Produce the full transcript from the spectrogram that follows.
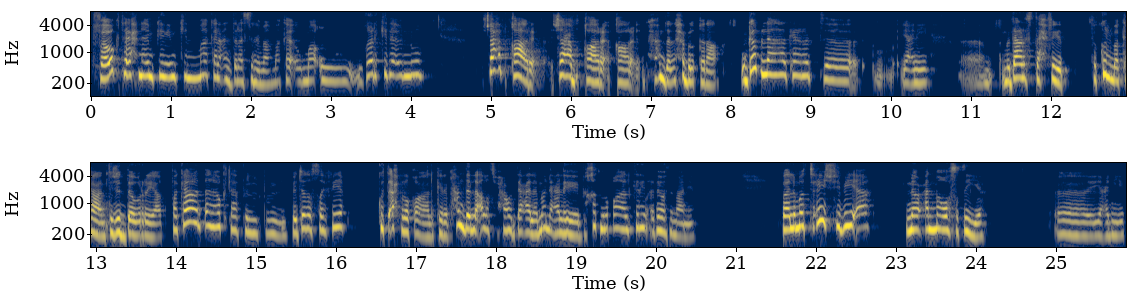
فوقتها إحنا يمكن يمكن ما كان عندنا سينما ما كان وما وغير كذا إنه شعب قارئ شعب قارئ قارئ. الحمد لله نحب القراءة. وقبلها كانت آه، يعني آه، مدارس تحفيظ في كل مكان في جدة والرياض فكانت أنا وقتها في الإجازة الصيفية كنت أحفظ القرآن الكريم. الحمد لله الله سبحانه وتعالى من علي بختم القرآن الكريم 2008 فلما تعيش في بيئة نوعا ما وسطية آه، يعني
